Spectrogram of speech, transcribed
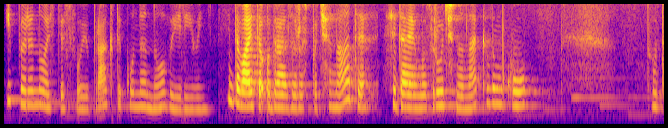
і переносьте свою практику на новий рівень. І давайте одразу розпочинати. Сідаємо зручно на килимку. Тут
